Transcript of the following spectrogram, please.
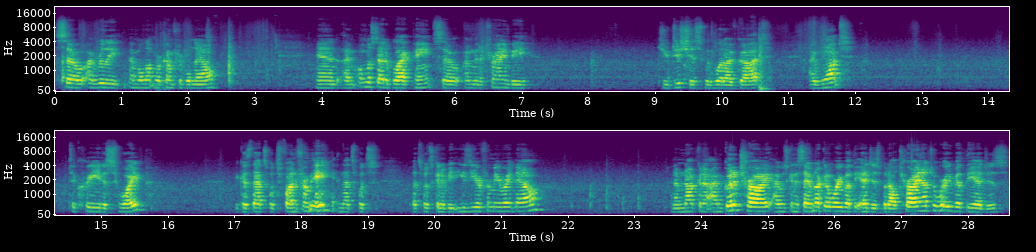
So I really am a lot more comfortable now. And I'm almost out of black paint, so I'm going to try and be judicious with what I've got. I want to create a swipe because that's what's fun for me and that's what's that's what's going to be easier for me right now. And I'm not going to, I'm going to try, I was going to say I'm not going to worry about the edges, but I'll try not to worry about the edges.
